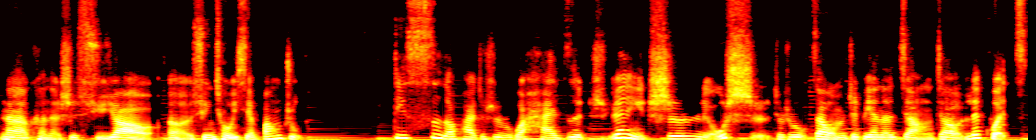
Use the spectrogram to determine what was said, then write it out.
那可能是需要呃寻求一些帮助。第四的话就是如果孩子只愿意吃流食，就是在我们这边呢讲叫 liquids，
